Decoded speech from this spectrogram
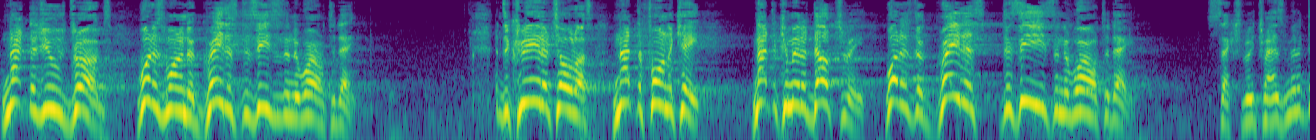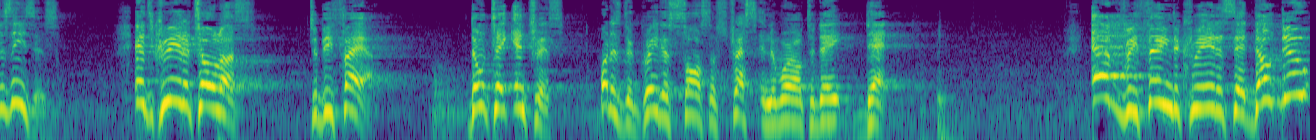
not to use drugs, what is one of the greatest diseases in the world today? If the Creator told us not to fornicate, not to commit adultery, what is the greatest disease in the world today? Sexually transmitted diseases. If the Creator told us to be fair, don't take interest, what is the greatest source of stress in the world today? Debt. Everything the Creator said don't do,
